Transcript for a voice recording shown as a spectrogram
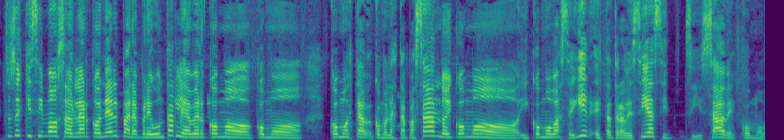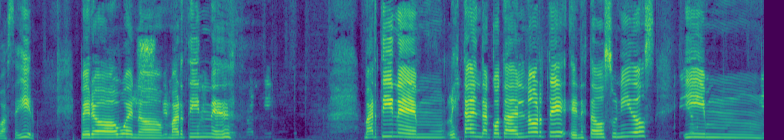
Entonces quisimos hablar con él para preguntarle a ver cómo, cómo, cómo está, cómo la está pasando y cómo, y cómo va a seguir esta travesía, si, si sabe cómo va a seguir. Pero bueno, Martín, eh, Martín eh, está en Dakota del Norte, en Estados Unidos, y mm,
